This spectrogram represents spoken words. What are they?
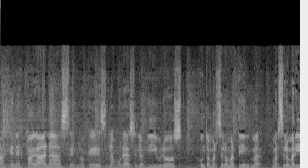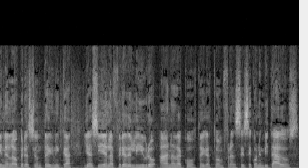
Imágenes paganas en lo que es la muralla y los libros, junto a Marcelo, Martín, Marcelo Marín en la operación técnica y allí en la Feria del Libro, Ana da Costa y Gastón Francese con invitados.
